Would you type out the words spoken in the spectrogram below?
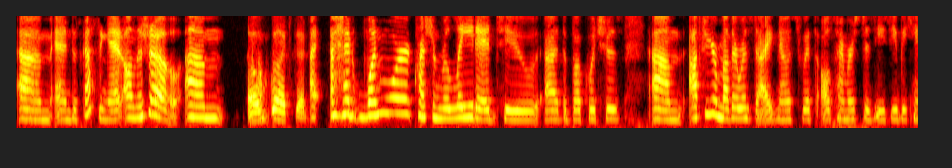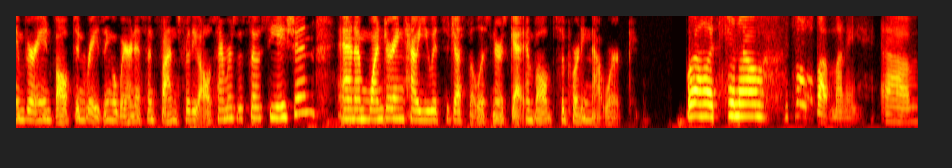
um, and discussing it on the show. Um, Oh, good, good. I, I had one more question related to uh, the book, which was um, after your mother was diagnosed with Alzheimer's disease, you became very involved in raising awareness and funds for the Alzheimer's Association. And I'm wondering how you would suggest that listeners get involved supporting that work. Well, it's, you know, it's all about money. Um,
